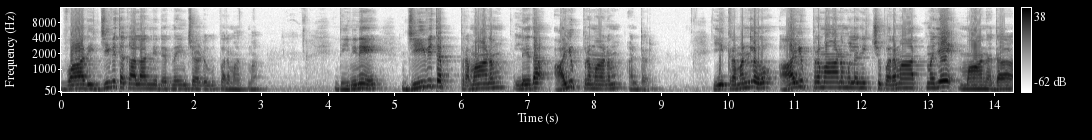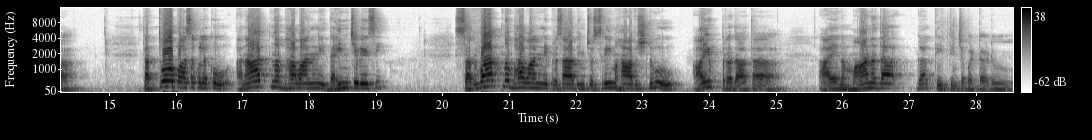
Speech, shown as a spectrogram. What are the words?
వారి జీవిత కాలాన్ని నిర్ణయించాడు పరమాత్మ. దీనినే జీవిత ప్రమాణం లేదా ఆయు ప్రమాణం అంటారు. ఈ క్రమంలో ఆయు ప్రమాణములనిచ్చు పరమాత్మయే మానద. తత్వోపాసకులకు అనాత్మ భావాన్ని దహించివేసి సర్వాత్మభావాన్ని ప్రసాదించు శ్రీ మహావిష్ణువు ఆయుప్రదాత ఆయన మానదగా కీర్తించబడ్డాడు.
